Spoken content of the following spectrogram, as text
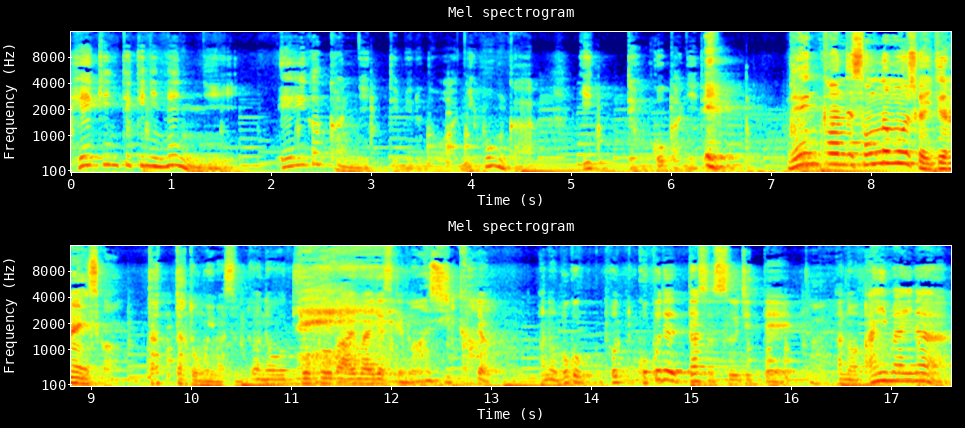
平均的に年に映画館に行ってみるのは日本が1.5か2で年間でそんなもんしか行ってないんですか？だったと思います。あの記憶が曖昧ですけど、マジか。あの僕ポここで出す数字ってあの曖昧な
